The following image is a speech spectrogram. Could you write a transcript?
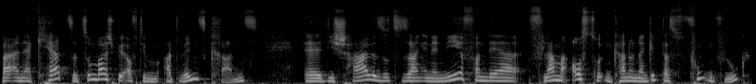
bei einer Kerze, zum Beispiel auf dem Adventskranz, äh, die Schale sozusagen in der Nähe von der Flamme ausdrücken kann und dann gibt das Funkenflug?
